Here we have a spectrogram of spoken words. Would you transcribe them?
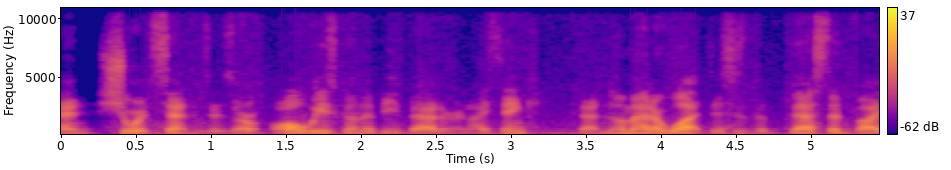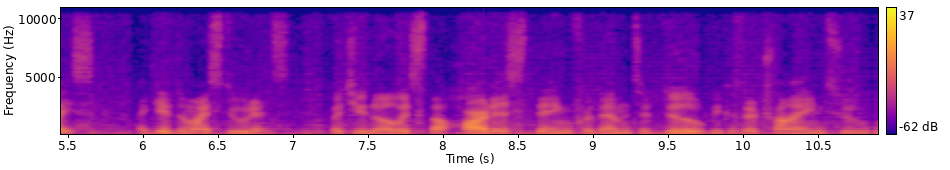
and short sentences are always going to be better. And I think that no matter what, this is the best advice I give to my students. But you know, it's the hardest thing for them to do because they're trying to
